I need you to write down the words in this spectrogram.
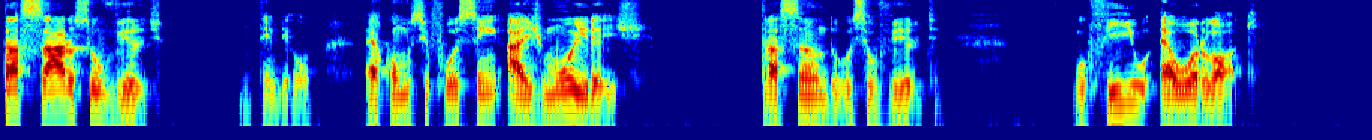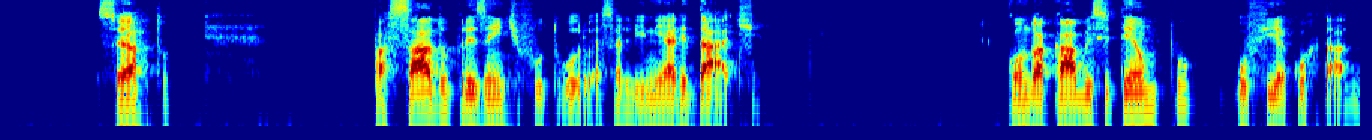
traçar o seu verde, entendeu? É como se fossem as moiras traçando o seu verde. O fio é o Orlog, certo? Passado, presente e futuro, essa linearidade. Quando acaba esse tempo, o fio é cortado.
